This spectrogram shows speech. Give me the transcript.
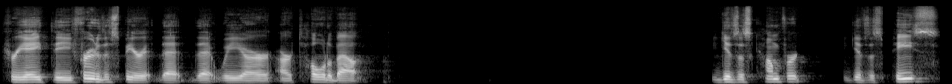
create the fruit of the Spirit that, that we are, are told about. He gives us comfort, He gives us peace,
